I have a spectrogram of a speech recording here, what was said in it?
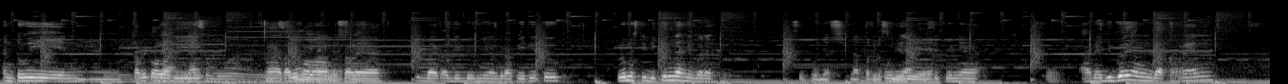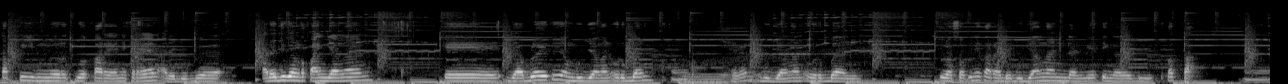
entuin tapi kalau di semua. Nah tapi kalau misalnya balik lagi dunia graffiti tuh lu mesti bikin dah ibarat. Si punya signature lu mesti punya sendiri ya. mesti punya. Ada juga yang nggak keren tapi menurut gua karyanya keren ada juga ada juga yang kepanjangan. Kayak Jabla itu yang bujangan urban. Oh, ya kan? Bujangan urban. Filosofinya karena dia bujangan dan dia tinggal di kota. Oh,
